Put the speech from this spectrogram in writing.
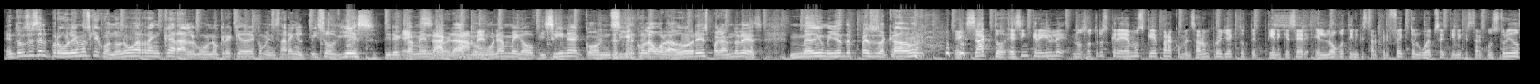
Entonces el problema es que cuando uno va a arrancar algo, uno cree que debe comenzar en el piso 10 directamente, ¿verdad? Con una mega oficina, con 100 colaboradores, pagándoles medio millón de pesos a cada uno. Exacto, es increíble. Nosotros creemos que para comenzar un proyecto te- tiene que ser, el logo tiene que estar perfecto, el website tiene que estar construido,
